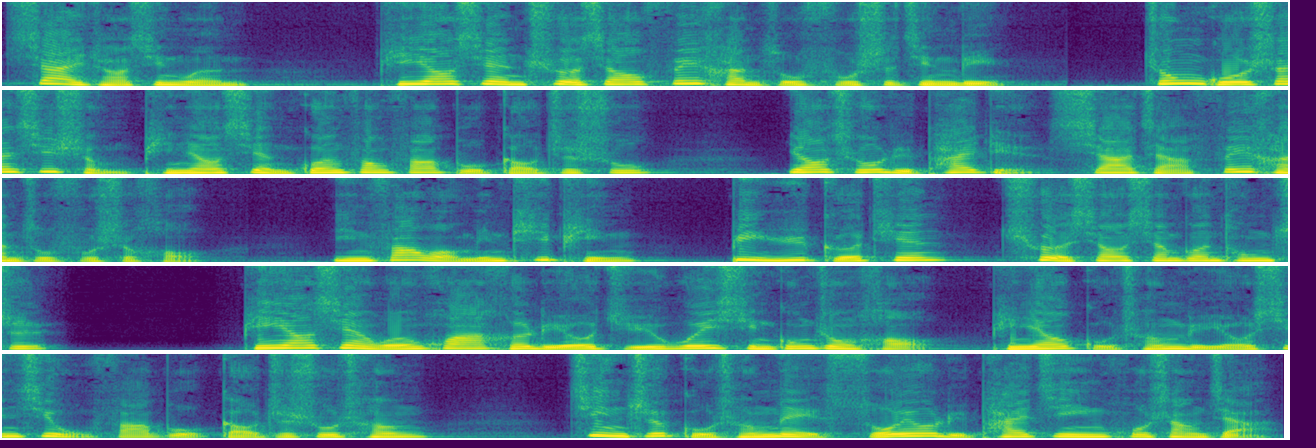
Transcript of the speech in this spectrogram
下一条新闻。平遥县撤销非汉族服饰禁令。中国山西省平遥县官方发布告知书，要求旅拍点下架非汉族服饰后，引发网民批评，并于隔天撤销相关通知。平遥县文化和旅游局微信公众号“平遥古城旅游”星期五发布告知书称，禁止古城内所有旅拍经营户上架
